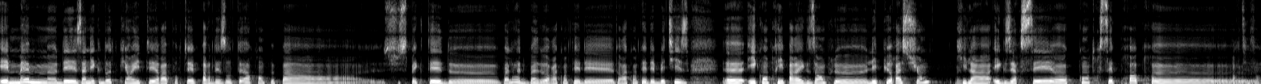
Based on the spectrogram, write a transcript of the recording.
et même des anecdotes qui ont été rapportées par des auteurs qu'on ne peut pas suspecter de, voilà, ben, de, raconter, des, de raconter des bêtises, euh, y compris par exemple l'épuration qu'il a exercée euh, contre ses propres euh, Partisans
